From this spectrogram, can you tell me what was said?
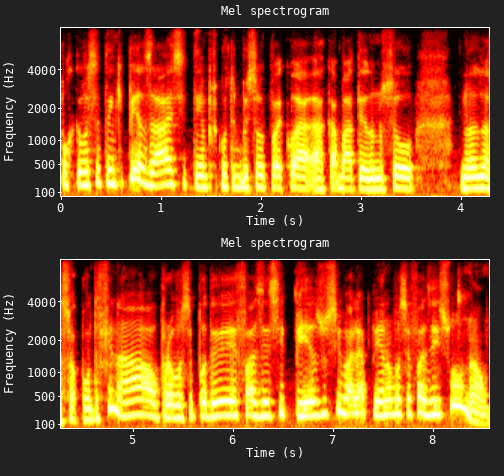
porque você tem que pesar esse tempo de contribuição que vai acabar tendo no seu, na sua conta final, para você poder fazer esse peso se vale a pena você fazer isso ou não.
